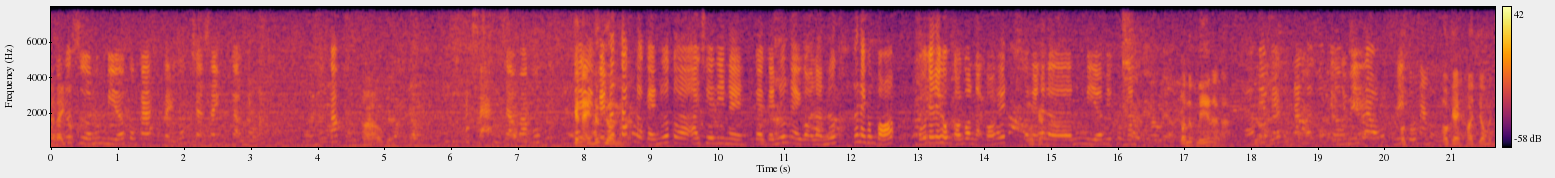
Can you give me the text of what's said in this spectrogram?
ở đây nước dừa nước mía coca tẩy út trà xanh gạo nấu rồi nước tắc à ok. Tắc xá thì sao? Hoa cúc Cái này nước cái gừng nước tắc là cái nước uh, iCherry này cái cái nước này gọi là nước nước này không có. Mỗi cái này không có còn lại có hết. Còn cái Ok. này là nước mía mía củ năng. Có nước mía nữa hả? Đó, mía mía củ năng kiểu như mía rau đó mía Ok. củ năng. Ok thôi cho mình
